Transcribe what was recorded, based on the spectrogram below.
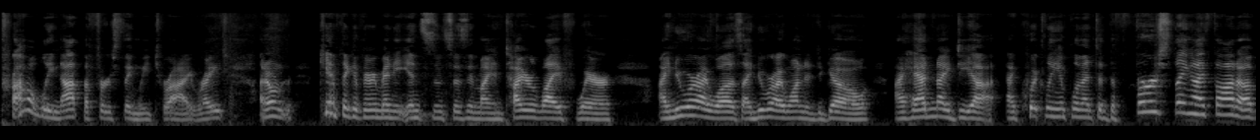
Probably not the first thing we try, right? I don't can't think of very many instances in my entire life where I knew where I was. I knew where I wanted to go. I had an idea. I quickly implemented the first thing I thought of,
